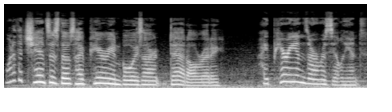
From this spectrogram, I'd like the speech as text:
What are the chances those Hyperion boys aren't dead already? Hyperions are resilient.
